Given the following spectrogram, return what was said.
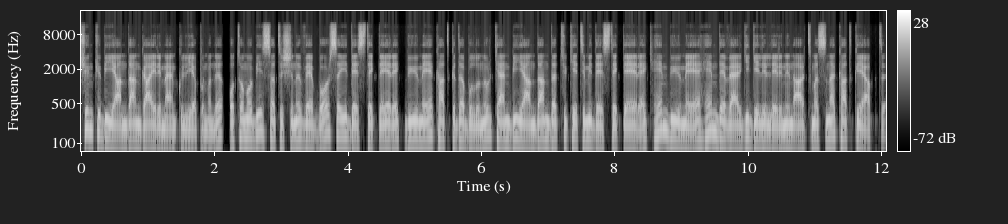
Çünkü bir yandan gayrimenkul yapımını, otomobil satışını ve borsayı destekleyerek büyümeye katkıda bulunurken bir yandan da tüketimi destekleyerek hem büyümeye hem de vergi gelirlerinin artmasına katkı yaptı.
